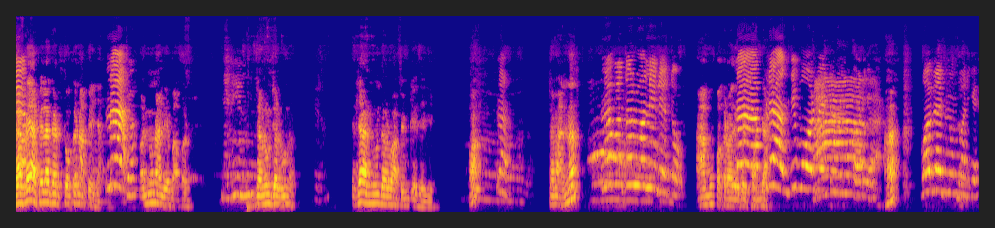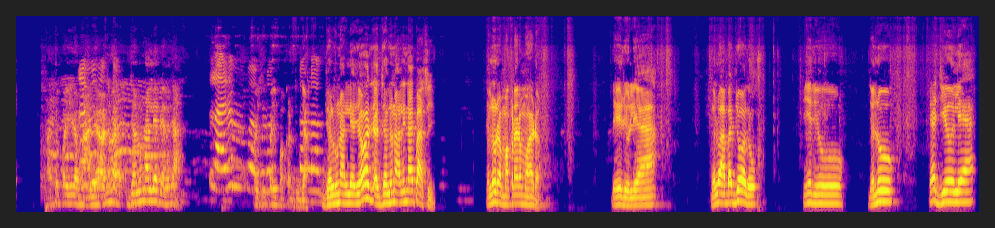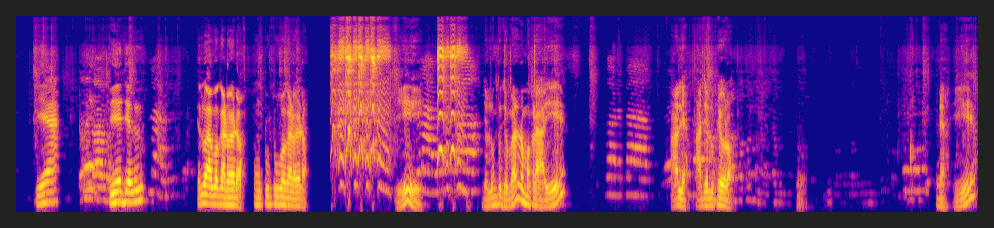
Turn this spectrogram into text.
આપણે આપેલા ઘર તો કે ના પેજા અનુ ના લે બાપડ જલું જલું જા અનુ દડો આપે એમ કે દેજે હા? તમે હાલ ના? હા હું પકડવા દે કોઈ ફોન હા? હા તો પછી રમા લે. અનુ ના લે પેલા, જા. પછી પછી પકડ જા. જલ્લુ ના લે જો જલ્લુ ના લઈને પાછી. ચલો રમકડા રમો હેડો. એ રહ્યો લ્યા ચલો, આ બાજુ જો તો. એ રહ્યો. જલ્લુ. ત્યાં જ્યો લ્યા એ જલ્લુ ચલો આ વગાડો હેડો. હું ટુ ટુ વગાડો હેડો. એ જલ્લું તો જબર રમકડા, એ? હા લે, આ જલ્લું ફેવરો. ને એ?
